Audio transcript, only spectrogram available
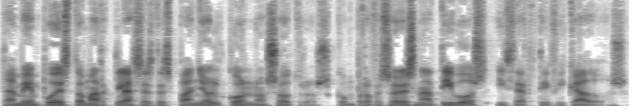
También puedes tomar clases de español con nosotros, con profesores nativos y certificados.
